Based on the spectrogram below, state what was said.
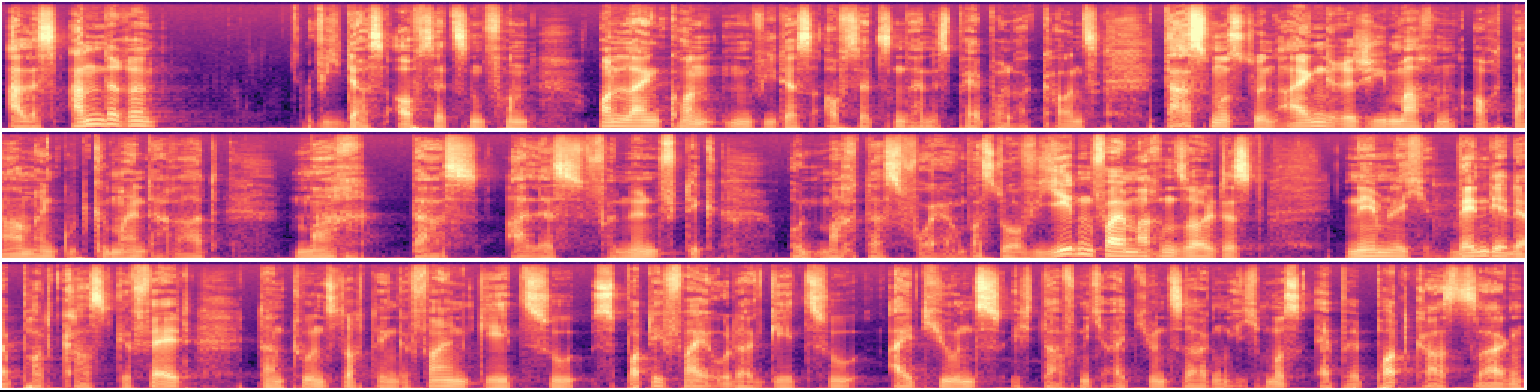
Alles andere, wie das Aufsetzen von Online-Konten, wie das Aufsetzen deines PayPal-Accounts, das musst du in Eigenregie machen. Auch da mein gut gemeinter Rat, mach das alles vernünftig und mach das vorher. Und was du auf jeden Fall machen solltest, nämlich, wenn dir der Podcast gefällt, dann tu uns doch den Gefallen, geh zu Spotify oder geh zu iTunes. Ich darf nicht iTunes sagen, ich muss Apple Podcasts sagen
